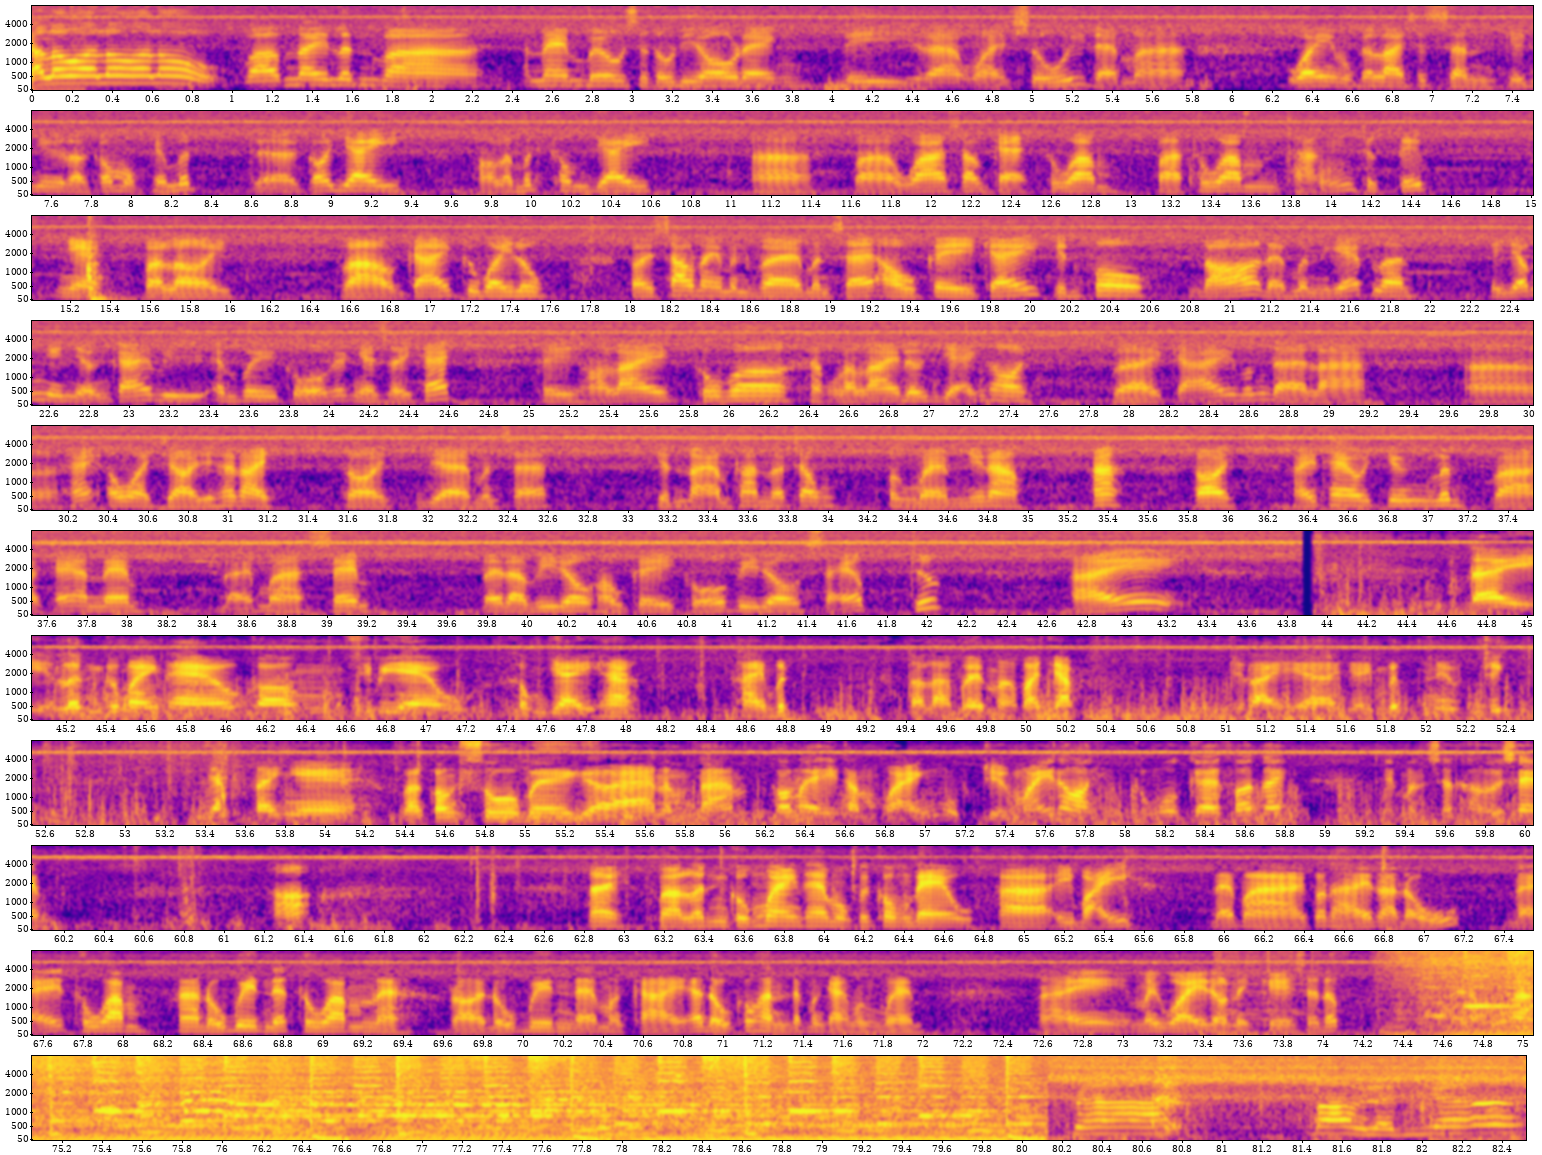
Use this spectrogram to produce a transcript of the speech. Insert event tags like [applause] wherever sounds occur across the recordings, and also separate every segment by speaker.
Speaker 1: Alo alo alo. Và hôm nay Linh và anh em Bill Studio đang đi ra ngoài suối để mà quay một cái live session kiểu như là có một cái mic ờ, có dây hoặc là mic không dây. À, và qua sao cạc thu âm. Và thu âm thẳng trực tiếp nhạc và lời vào cái cư bay luôn. Rồi sau này mình về mình sẽ ầu kỳ cái chỉnh phô đó để mình ghép lên. Thì giống như những cái MV của các nghệ sĩ khác thì họ like cover hoặc là like đơn giản thôi. Về cái vấn đề là à, hát ở ngoài trời như thế này. Rồi về mình sẽ chỉnh lại âm thanh ở trong phần mềm như nào ha? Rồi hãy theo chân Linh và các anh em để mà xem. Đây là video hậu kỳ của video sẽ up trước. Đấy. Đây Linh có mang theo con CPL không dây ha? Hai mic đó là VM300 với lại à, dây mic Neutrik dắt tai nghe. Và con xô BGA58 con này thì tầm khoảng một triệu mấy thôi. Cũng ok phết đấy mình sẽ thử xem. Đó. Đây và Linh cũng mang theo một cái con đeo à, i7 để mà có thể là đủ để thu âm ha đủ pin để thu âm nè rồi đủ pin để mà cài à, đủ cấu hình để mà cài phần mềm. Đấy máy quay đồ này kia sẽ đúp đầy đủ ha. Bao lần nhớ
